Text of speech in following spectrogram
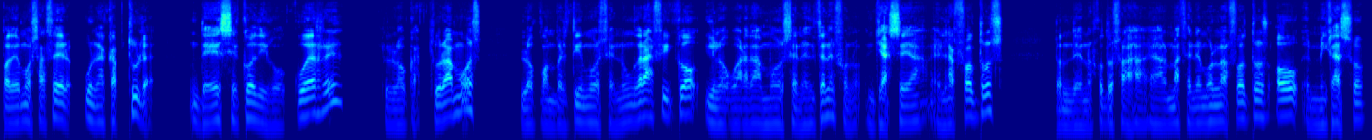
podemos hacer una captura de ese código QR lo capturamos, lo convertimos en un gráfico y lo guardamos en el teléfono, ya sea en las fotos, donde nosotros almacenemos las fotos, o en mi caso,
